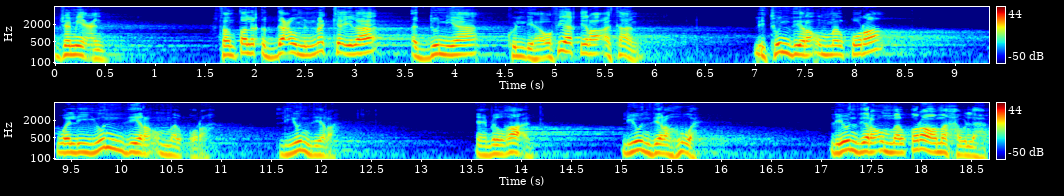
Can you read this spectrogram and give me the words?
جميعا. تنطلق الدعوة من مكة إلى الدنيا كلها. وفيها قراءتان. لتنذر أم القرى ولينذر أم القرى. لينذر. يعني بالغائب لينذر هو لينذر أم القرى وما حولها.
